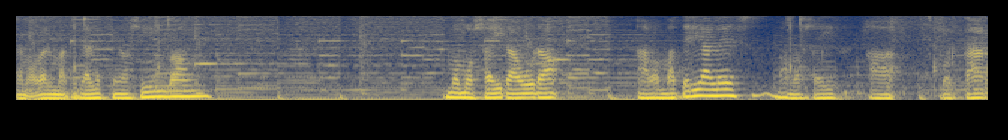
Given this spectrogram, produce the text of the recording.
Vamos a ver materiales que nos sirvan. Vamos a ir ahora a los materiales. Vamos a ir a exportar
